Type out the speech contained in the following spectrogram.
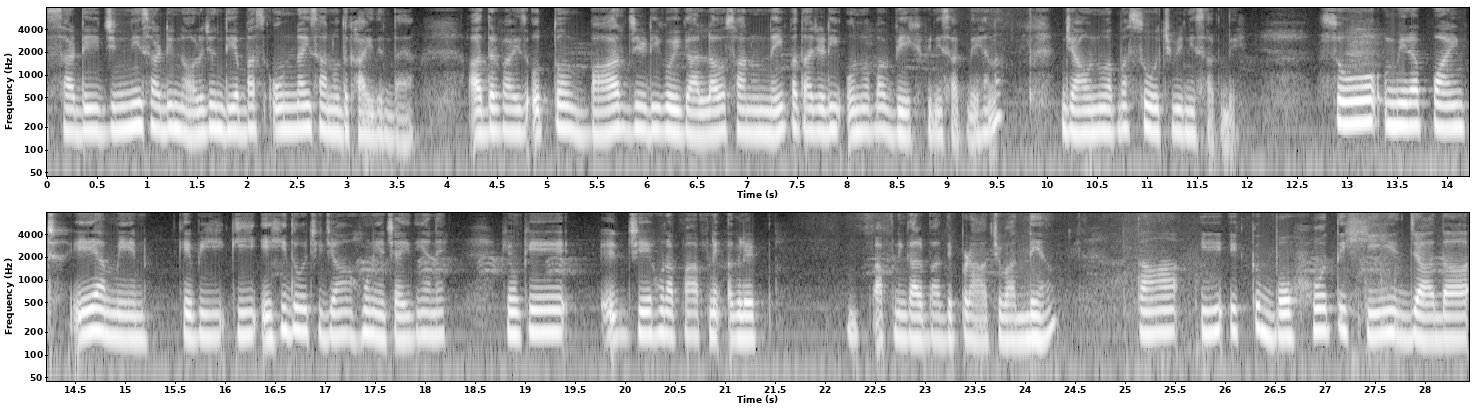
ਸਾਡੀ, ਜਿੰਨੀ ਸਾਡੀ ਨੌਲੇਜ ਹੁੰਦੀ ਆ, ਬਸ ਉਨਾ ਹੀ ਸਾਨੂੰ ਦਿਖਾਈ ਦਿੰਦਾ ਆ। ਅਦਰਵਾਈਜ਼ ਉਸ ਤੋਂ ਬਾਹਰ ਜਿਹੜੀ ਕੋਈ ਗੱਲ ਆ, ਉਹ ਸਾਨੂੰ ਨਹੀਂ ਪਤਾ ਜਿਹੜੀ ਉਹਨੂੰ ਆਪਾਂ ਵੇਖ ਵੀ ਨਹੀਂ ਸਕਦੇ, ਹਨਾ? ਜਾਂ ਉਹਨੂੰ ਆਪਾਂ ਸੋਚ ਵੀ ਨਹੀਂ ਸਕਦੇ। ਸੋ ਮੇਰਾ ਪੁਆਇੰਟ ਇਹ ਆ ਮੇਨ ਕਿ ਵੀ ਕੀ ਇਹੀ ਦੋ ਚੀਜ਼ਾਂ ਹੋਣੀਆਂ ਚਾਹੀਦੀਆਂ ਨੇ। ਕਿਉਂਕਿ ਜੇ ਹੁਣ ਆਪਾਂ ਆਪਣੇ ਅਗਲੇ, ਆਪਣੀ ਗੱਲਬਾਤ ਦੇ ਪੜਾਅ 'ਚ ਵਧਦੇ ਆ ਤਾਂ ਇਹ ਇੱਕ ਬਹੁਤ ਹੀ ਜ਼ਿਆਦਾ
